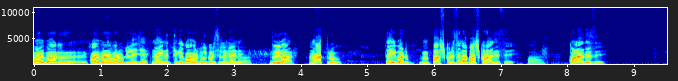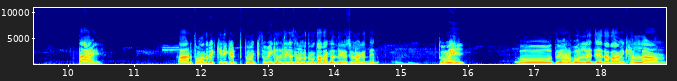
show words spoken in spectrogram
কয়বার কয়বার এবার উঠলে যে? নাইনের থেকে কয়বার ফেল করেছিলে নাইনে দুইবার। মাত্র? তা এইবার পাস করেছে না পাস করায় দিয়েছে? করায় দিয়েছে? তাই? আর তোমাদের ক্রিকেট তুমি তুমি খেলতে গেছিলে না তোমার দাদা খেলতে গেছিল আগের দিন? তুমি? তুমি আমরা বললে যে দাদা আমি খেললাম।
